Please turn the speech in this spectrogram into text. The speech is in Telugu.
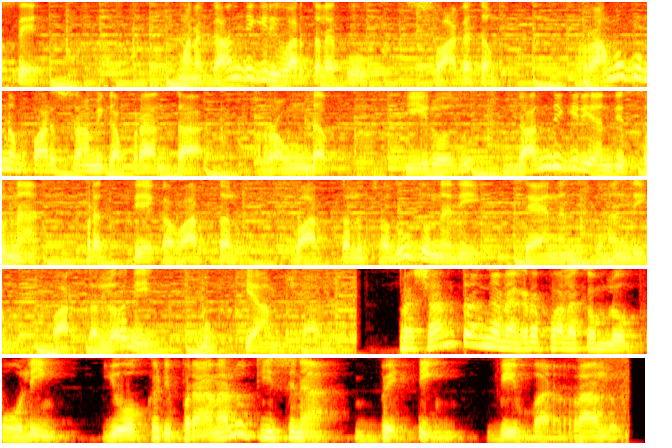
నమస్తే. మన గాంధీగిరి వార్తలకు స్వాగతం. రామగుండం పారిశ్రామిక ప్రాంత రౌండప్. ఈరోజు గాంధీగిరి అందిస్తున్న ప్రత్యేక వార్తలు. వార్తలు చదువుతున్నది దయానంద్ గాంధీ. వార్తల్లోని ముఖ్యాంశాలు. ప్రశాంతంగా నగరపాలకంలో పోలింగ్. యువకుడి ప్రాణాలు తీసిన బెట్టింగ్ వివరాలు.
